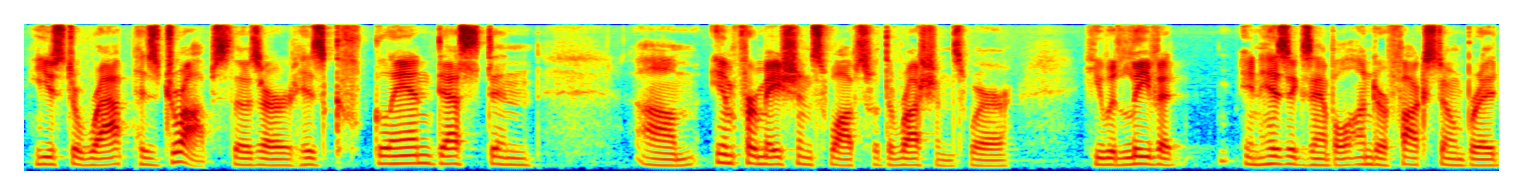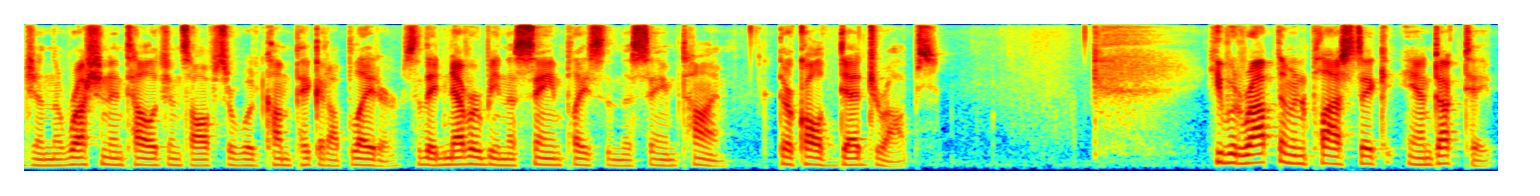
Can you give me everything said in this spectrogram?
He used to wrap his drops. Those are his clandestine um, information swaps with the Russians, where he would leave it, in his example, under Foxstone Bridge, and the Russian intelligence officer would come pick it up later. So they'd never be in the same place in the same time. They're called dead drops. He would wrap them in plastic and duct tape.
